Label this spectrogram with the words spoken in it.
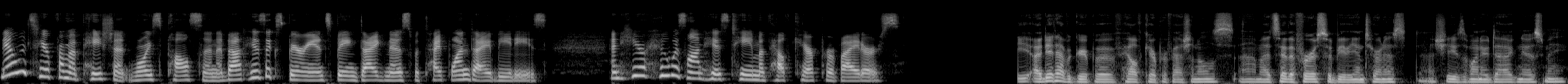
Now let's hear from a patient, Royce Paulson, about his experience being diagnosed with type 1 diabetes and hear who was on his team of healthcare providers. I did have a group of healthcare professionals. Um, I'd say the first would be the internist. Uh, she's the one who diagnosed me.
